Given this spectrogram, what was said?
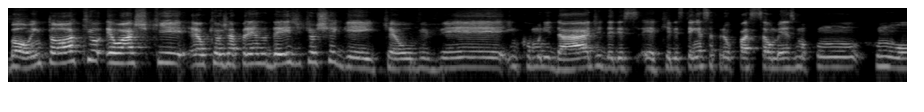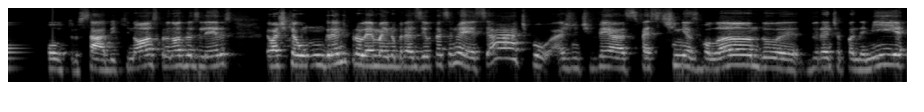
Bom, em Tóquio, eu acho que é o que eu já aprendo desde que eu cheguei, que é o viver em comunidade, deles, é, que eles têm essa preocupação mesmo com, com o outro, sabe? Que nós, para nós brasileiros, eu acho que é um, grande problema aí no Brasil está sendo esse. Ah, tipo, a gente vê as festinhas rolando é, durante a pandemia,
